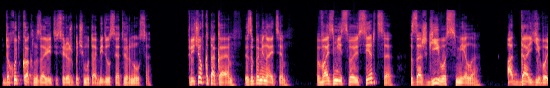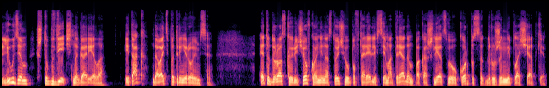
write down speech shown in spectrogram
«Да хоть как назовите», Сережа почему-то обиделся и отвернулся. Речевка такая, запоминайте. «Возьми свое сердце, зажги его смело, Отдай его людям, чтобы вечно горело. Итак, давайте потренируемся. Эту дурацкую речевку они настойчиво повторяли всем отрядам, пока шли от своего корпуса к дружинной площадке.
